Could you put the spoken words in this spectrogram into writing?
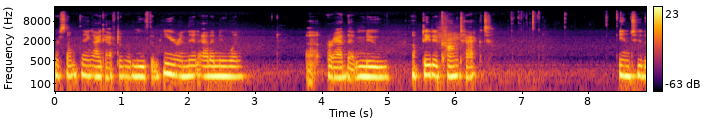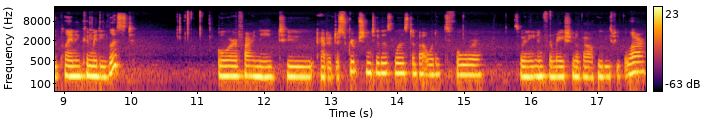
or something, I'd have to remove them here and then add a new one uh, or add that new updated contact into the planning committee list or if I need to add a description to this list about what it's for, so any information about who these people are,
